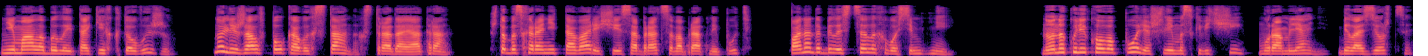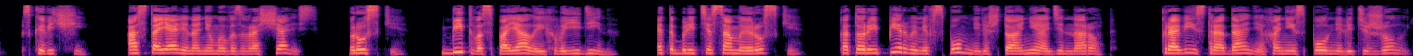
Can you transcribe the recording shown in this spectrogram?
Немало было и таких, кто выжил, но лежал в полковых станах, страдая от ран. Чтобы схоронить товарищей и собраться в обратный путь, понадобилось целых восемь дней. Но на Куликово поле шли москвичи, муромляне, белозерцы, псковичи. А стояли на нем и возвращались русские. Битва спаяла их воедино. Это были те самые русские, которые первыми вспомнили, что они один народ. Крови и страданиях они исполнили тяжелый,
